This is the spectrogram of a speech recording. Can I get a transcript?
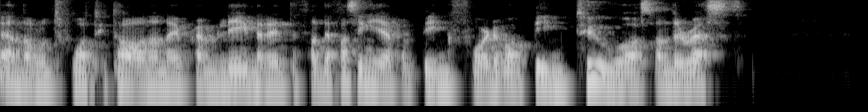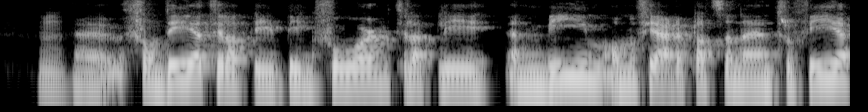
en av de två titanerna i Premier League. När det, inte, det fanns ingen hjälp av Big Four, det var Big Two och sen the rest. Mm. Eh, från det till att bli Big Four, till att bli en meme om fjärdeplatsen är en trofé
